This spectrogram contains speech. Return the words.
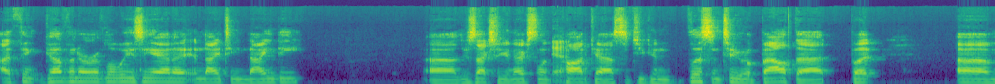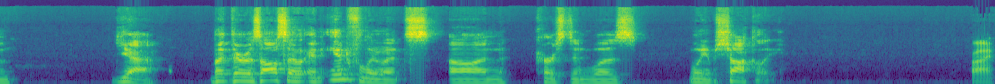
I think, governor of Louisiana in 1990. Uh, there's actually an excellent Yeah. podcast that you can listen to about that. But um, yeah, but there was also an influence on Kersten was William Shockley. Right.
